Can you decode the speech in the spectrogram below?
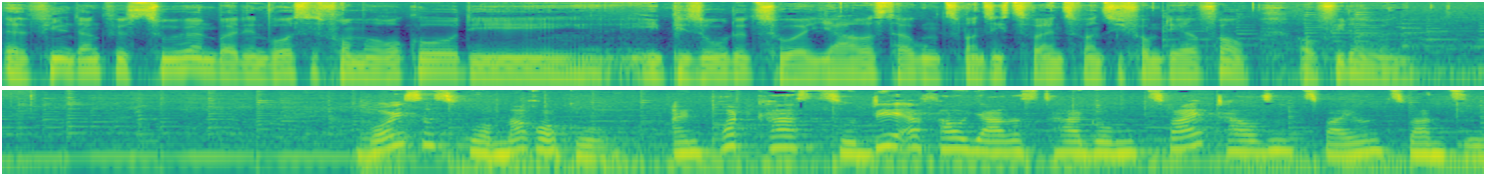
Äh, vielen Dank fürs Zuhören bei den Voices from Marokko, die Episode zur Jahrestagung 2022 vom DRV. Auf Wiederhören. Voices for Marokko, ein Podcast zur DRV-Jahrestagung 2022.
